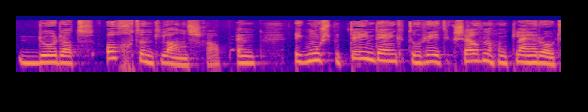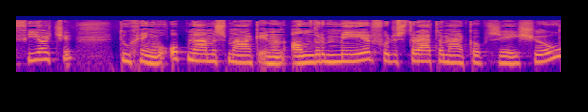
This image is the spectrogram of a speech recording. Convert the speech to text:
door dat ochtendlandschap. En ik moest meteen denken, toen reed ik zelf nog een klein rood Fiatje. Toen gingen we opnames maken in een ander meer... voor de Stratenmaker op Zeeshow,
